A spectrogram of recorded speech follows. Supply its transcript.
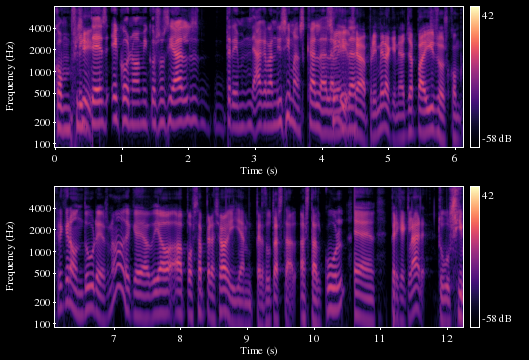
conflictes sí. econòmics socials a grandíssima escala, la sí, veritat. Sí, o sea, primera, que n'hi hagi països, com crec que era Honduras, no?, de que havia apostat per això i han perdut hasta, hasta el cul, eh, perquè, clar, tu, si,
